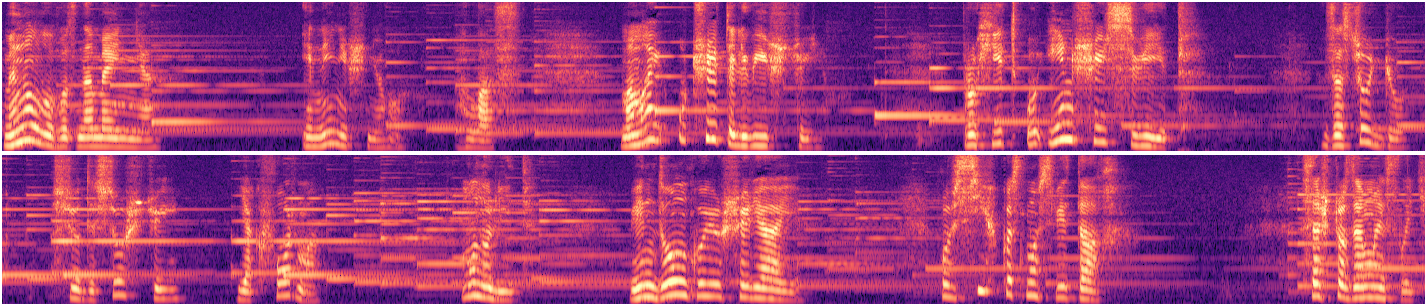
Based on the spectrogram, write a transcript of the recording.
минулого знамення і нинішнього глас. Мамай учитель віщий, прохід у інший світ, за суддю всюди сущий, як форма, моноліт. Він думкою ширяє по всіх космосвітах. Все, що замислить,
